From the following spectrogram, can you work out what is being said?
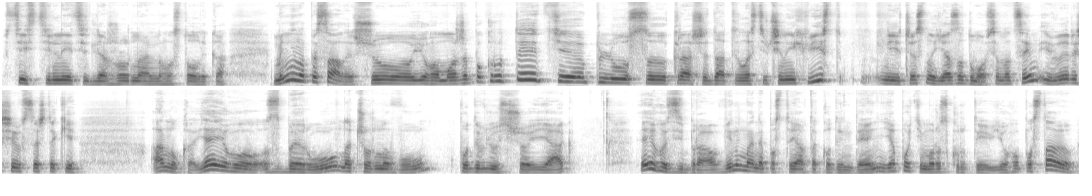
В цій стільниці для журнального столика. Мені написали, що його може покрутити, плюс е, краще дати ластівчиний хвіст. І чесно, я задумався над цим і вирішив все ж таки. А ну-ка, я його зберу на чорнову, подивлюсь, що і як. Я його зібрав, він в мене постояв так один день, я потім розкрутив його, поставив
